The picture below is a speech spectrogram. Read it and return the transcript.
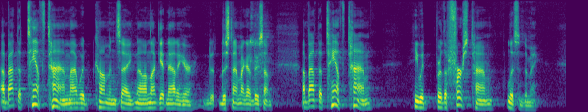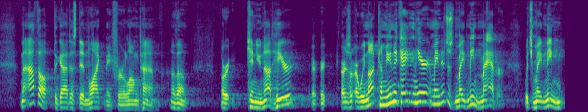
About the 10th time, I would come and say, No, I'm not getting out of here. This time I got to do something. About the 10th time, he would, for the first time, listen to me. Now, I thought the guy just didn't like me for a long time. I thought, or can you not hear? Or, or, are we not communicating here? I mean, it just made me madder, which made me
